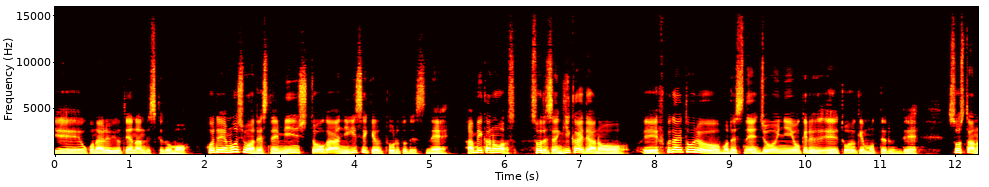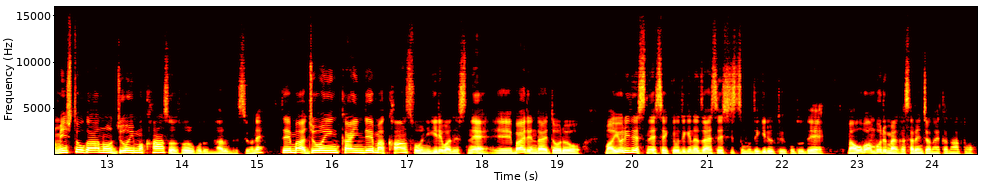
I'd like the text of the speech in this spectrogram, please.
えー、行われる予定なんですけども、これでもしもですね、民主党が2議席を取るとですね、アメリカの、そうですね、議会であの、えー、副大統領もですね、上院における、えー、投票権を持ってるんで、そうするとあの民主党側の上院も過半数を取ることになるんですよね。で、まあ上院下院でまあ過半数を握ればですね、えー、バイデン大統領、まあよりですね、積極的な財政支出もできるということで、まあ大盤振る舞いがされるんじゃないかなと。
